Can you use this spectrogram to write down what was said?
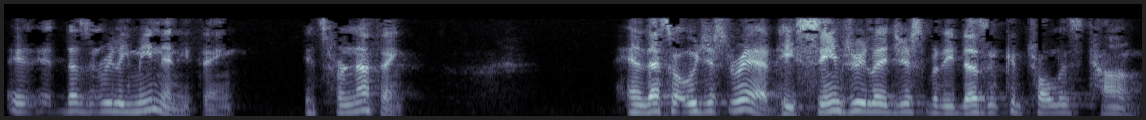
it, it doesn't really mean anything. It's for nothing. And that's what we just read. He seems religious, but he doesn't control his tongue.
